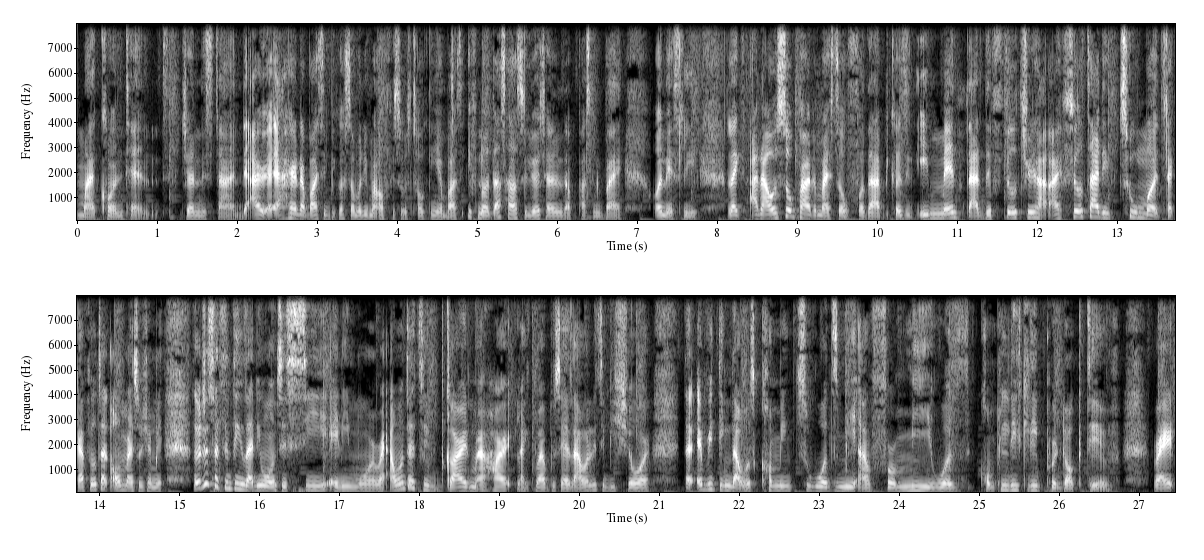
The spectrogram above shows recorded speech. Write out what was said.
my content. Do you understand? I, I heard about it because somebody in my office was talking about it. If not, that's how Silhouette ended up passing me by, honestly. Like, and I was so proud of myself for that because it, it meant that the filtering, I filtered it too much. Like, I filtered all my social media. There were just certain things I didn't want to see anymore, right? I wanted to guard my heart, like the Bible says. I wanted to be sure that everything that was coming towards me and from me was completely productive, right?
